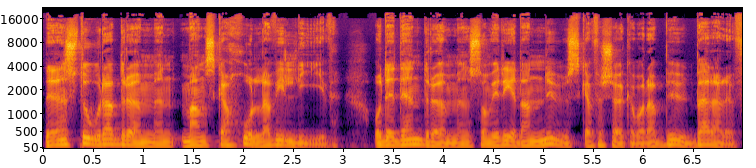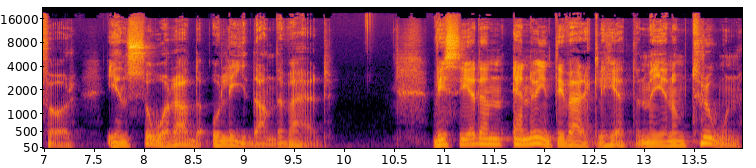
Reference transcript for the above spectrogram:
Det är den stora drömmen man ska hålla vid liv och det är den drömmen som vi redan nu ska försöka vara budbärare för i en sårad och lidande värld. Vi ser den ännu inte i verkligheten, men genom tron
